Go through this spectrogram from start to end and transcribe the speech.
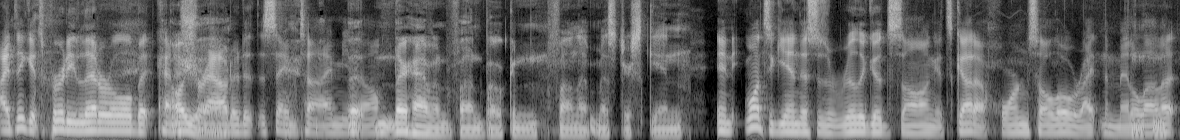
I think it's pretty literal, but kind of Oh, yeah. shrouded at the same time. You uh, know, They're having fun poking fun at Mr. Skin. And once again, this is a really good song. It's got a horn solo right in the middle of mm-hmm. it.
